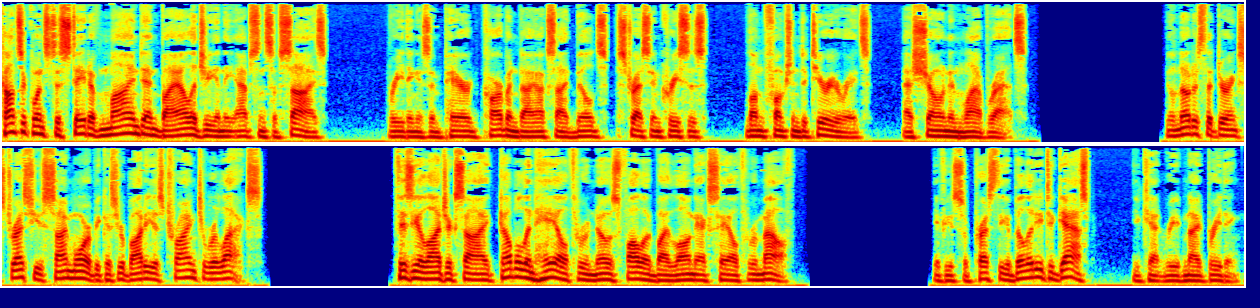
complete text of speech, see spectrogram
Consequence to state of mind and biology in the absence of sighs. Breathing is impaired, carbon dioxide builds, stress increases, lung function deteriorates, as shown in lab rats. You'll notice that during stress you sigh more because your body is trying to relax. Physiologic sigh, double inhale through nose followed by long exhale through mouth. If you suppress the ability to gasp, you can't reignite breathing.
